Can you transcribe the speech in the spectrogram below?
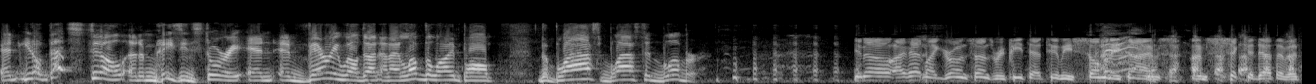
And, you know, that's still an amazing story and, and very well done. And I love the line, Paul, the blast blasted blubber. You know, I've had my grown sons repeat that to me so many times. I'm sick to death of it.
